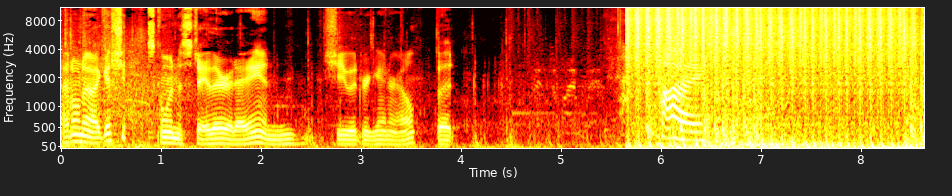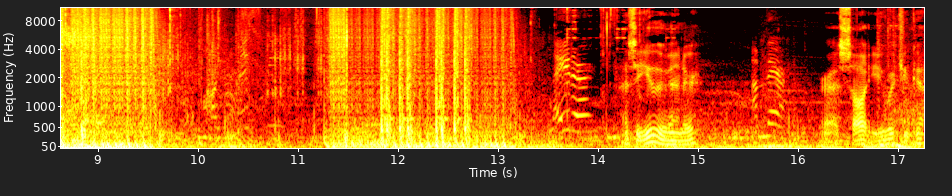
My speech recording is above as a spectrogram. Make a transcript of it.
I don't know. I guess she's going to stay there at A and she would regain her health, but. Hi! Later. I see you, Evander. I'm there. Or I saw you. Where'd you go?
